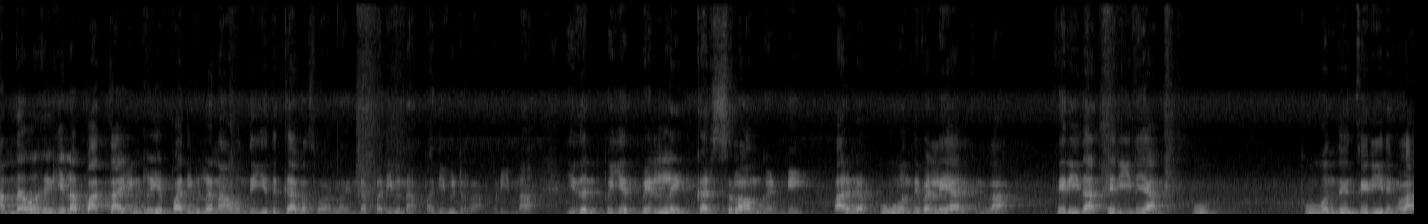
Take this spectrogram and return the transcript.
அந்த வகையில் பார்த்தா இன்றைய பதிவில் நான் வந்து எதுக்காக சொல்லலாம்? இந்த பதிவு நான் பதிவிடுறேன் அப்படின்னா இதன் பெயர் வெள்ளை கர்சலாங்கண்ணி. பாருங்கள் பூ வந்து வெள்ளையாக இருக்குங்களா? தெரியுதா? தெரியலையா பூ? பூ வந்து தெரியுதுங்களா?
